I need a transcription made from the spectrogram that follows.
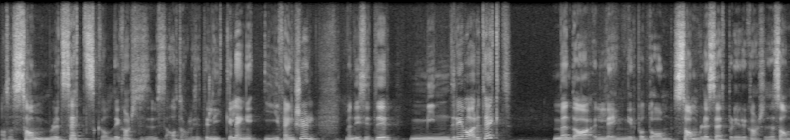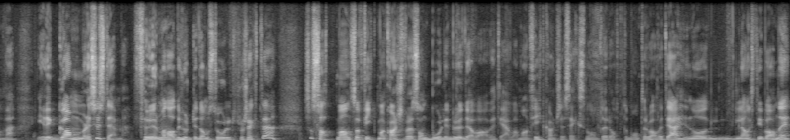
Altså Samlet sett skal de kanskje antakelig sitte like lenge i fengsel, men de sitter mindre i varetekt men da lenger på dom. Samlet sett blir det kanskje det samme. I det gamle systemet, før man hadde hurtigdomstolprosjektet, så, satt man, så fikk man kanskje for et sånt boliginnbrudd ja, hva vet jeg hva man fikk, kanskje seks måneder, åtte måneder, hva vet jeg, noe langs de baner.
